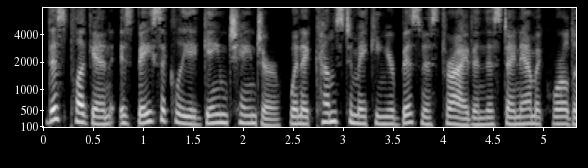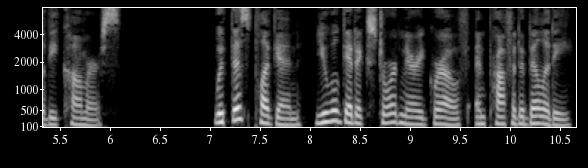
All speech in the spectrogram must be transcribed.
This plugin is basically a game changer when it comes to making your business thrive in this dynamic world of e-commerce. With this plugin, you will get extraordinary growth and profitability.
